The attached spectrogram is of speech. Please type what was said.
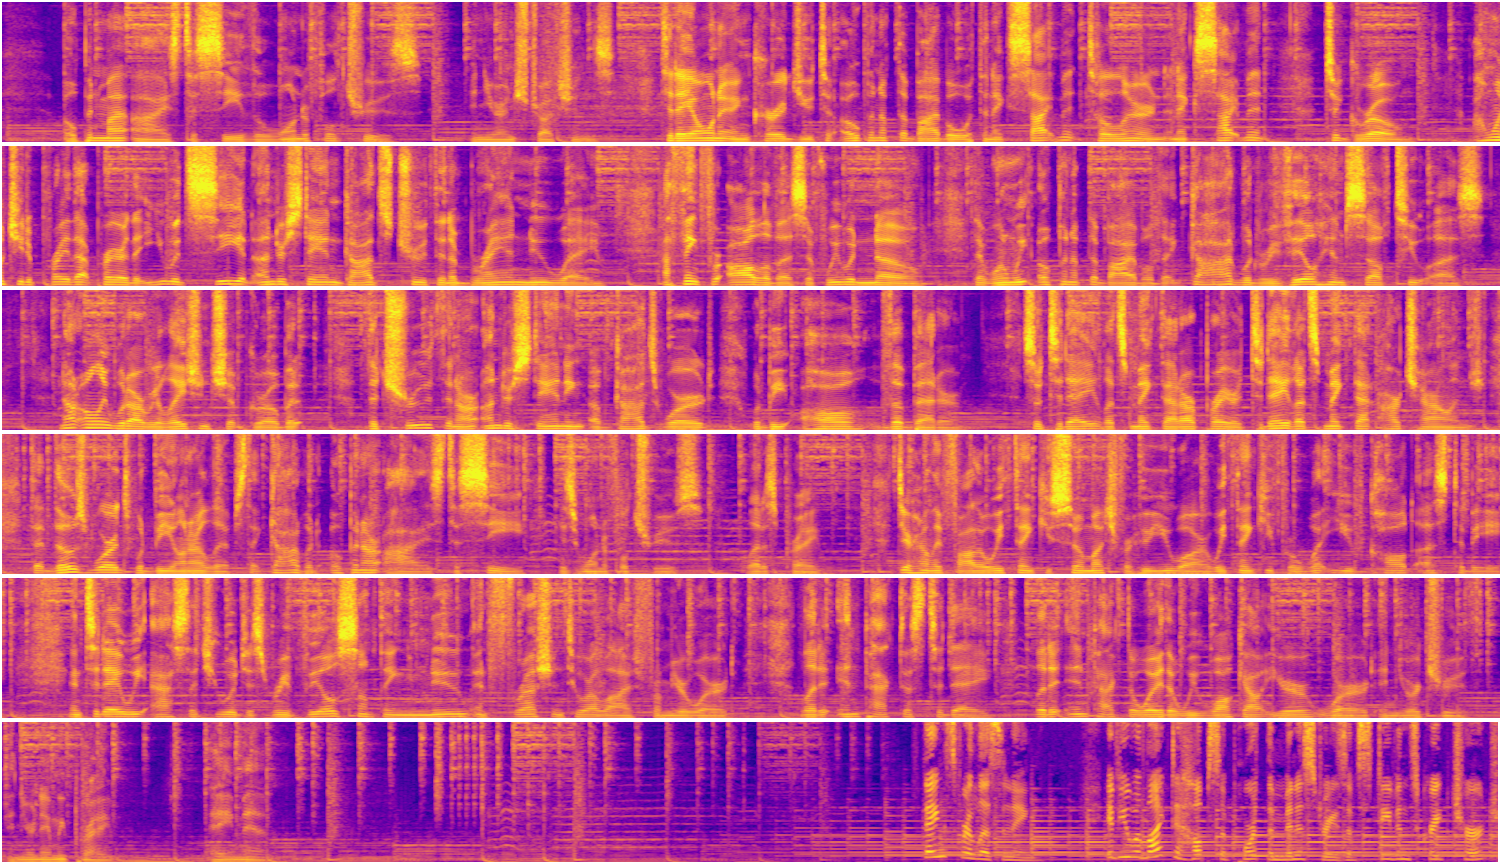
Open my eyes to see the wonderful truths in your instructions. Today, I want to encourage you to open up the Bible with an excitement to learn, an excitement to grow. I want you to pray that prayer that you would see and understand God's truth in a brand new way. I think for all of us, if we would know that when we open up the Bible, that God would reveal Himself to us, not only would our relationship grow, but the truth and our understanding of God's Word would be all the better. So today, let's make that our prayer. Today, let's make that our challenge that those words would be on our lips, that God would open our eyes to see His wonderful truths. Let us pray. Dear Heavenly Father, we thank you so much for who you are. We thank you for what you've called us to be. And today we ask that you would just reveal something new and fresh into our lives from your word. Let it impact us today. Let it impact the way that we walk out your word and your truth. In your name we pray. Amen. Thanks for listening. If you would like to help support the ministries of Stevens Creek Church,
